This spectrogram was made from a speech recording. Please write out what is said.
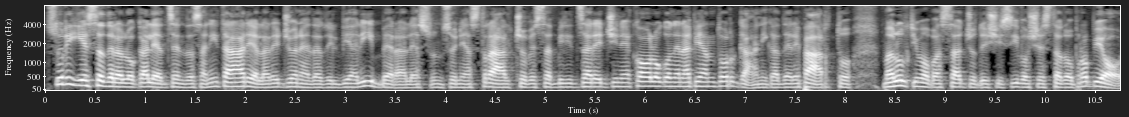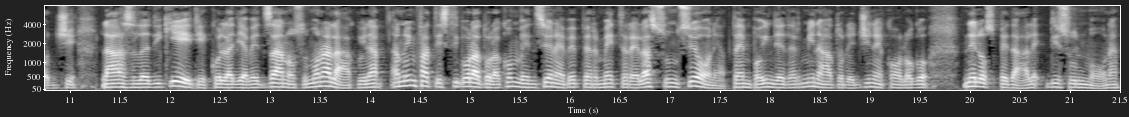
Su richiesta della locale azienda sanitaria, la regione ha dato il via libera alle assunzioni a stralcio per stabilizzare il ginecologo nella pianta organica del reparto, ma l'ultimo passaggio decisivo c'è stato proprio oggi oggi. L'ASL di Chieti e quella di Avezzano su Mona l'Aquila hanno infatti stipulato la convenzione per permettere l'assunzione a tempo indeterminato del ginecologo nell'ospedale di Sulmona.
